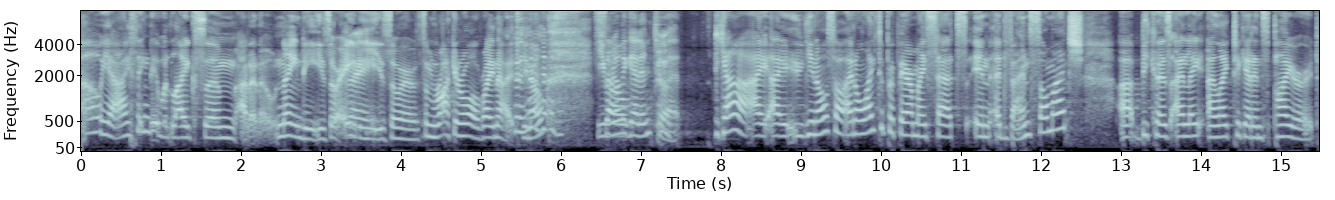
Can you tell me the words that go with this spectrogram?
oh yeah, I think they would like some, I don't know, 90s or 80s or some rock and roll right now, you know? You So- really get into it. Yeah, I, I, you know, so I don't like to prepare my sets in advance so much uh, because I like, I like to get inspired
